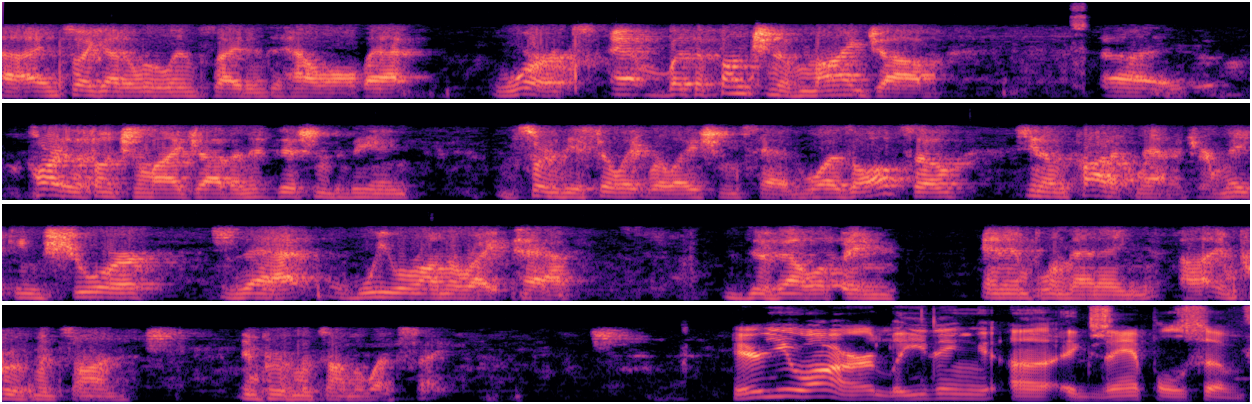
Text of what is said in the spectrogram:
Uh, and so I got a little insight into how all that works. And, but the function of my job, part of the function of my job, in addition to being sort of the affiliate relations head, was also, you know, the product manager, making sure that we were on the right path, developing and implementing uh, improvements on improvements on the website. Here you are leading uh, examples of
